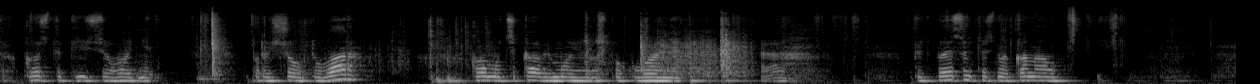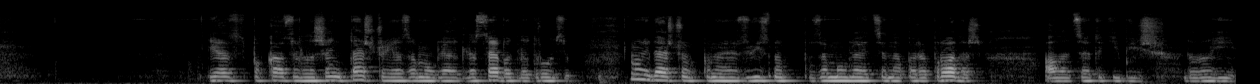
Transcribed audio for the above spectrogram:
Так, ось такий сьогодні прийшов товар. Кому цікаві мої розпакування, е, підписуйтесь на канал. Я показую лише те, що я замовляю для себе, для друзів. Ну і дещо, звісно, замовляється на перепродаж, але це такі більш дорогі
